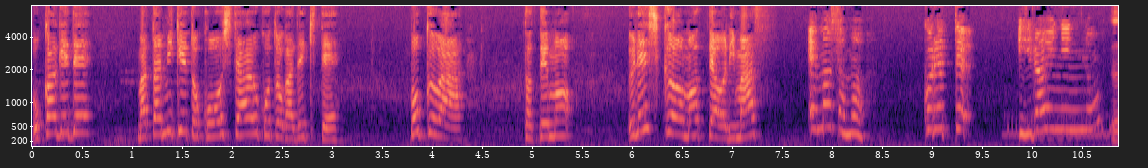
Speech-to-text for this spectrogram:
おかげでまたミケとこうして会うことができて僕はとても嬉しく思っております。エマ様これって依頼人の？こうむ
